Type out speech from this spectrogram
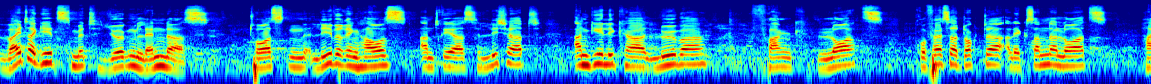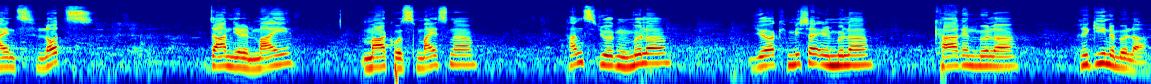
Weiter geht's mit Jürgen Lenders. Thorsten Leveringhaus, Andreas Lichert, Angelika Löber, Frank Lorz, Professor Dr. Alexander Lorz, Heinz Lotz, Daniel May, Markus Meissner, Hans-Jürgen Müller, Jörg Michael Müller, Karin Müller, Regine Müller.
